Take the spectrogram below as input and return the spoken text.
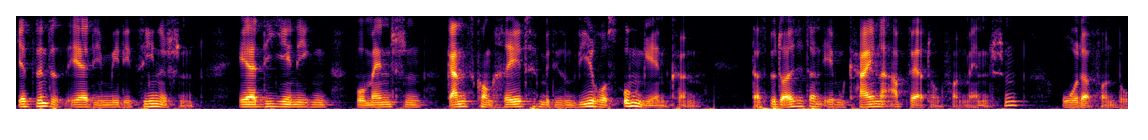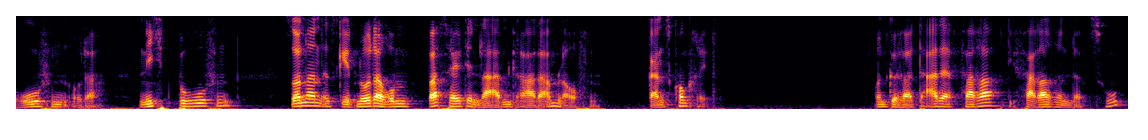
Jetzt sind es eher die medizinischen, eher diejenigen, wo Menschen ganz konkret mit diesem Virus umgehen können. Das bedeutet dann eben keine Abwertung von Menschen oder von Berufen oder Nichtberufen, sondern es geht nur darum, was hält den Laden gerade am Laufen. Ganz konkret. Und gehört da der Pfarrer, die Pfarrerin dazu?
